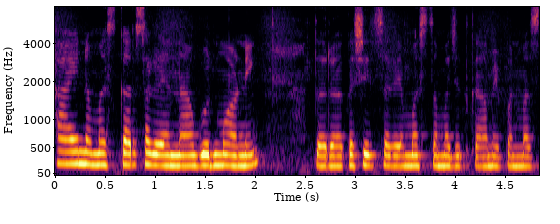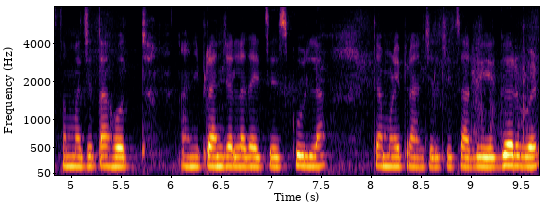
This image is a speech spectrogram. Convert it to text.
हाय नमस्कार सगळ्यांना. गुड मॉर्निंग तर कसे सगळे? मस्त मजेत का? आम्ही पण मस्त मजेत आहोत. आणि प्रांजलला जायचं आहे स्कूलला. त्यामुळे प्रांजलची चालू आहे गडबड.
